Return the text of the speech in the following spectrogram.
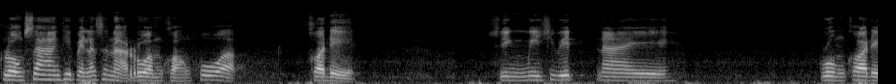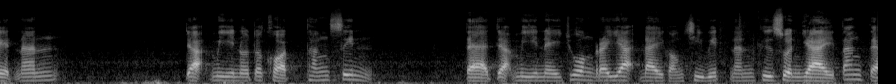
โครงสร้างที่เป็นลักษณะร่วมของพวก chordate สิ่งมีชีวิตในกลุ่ม chordate นั้น จะมี notochord ทั้งสิ้น แต่จะมีในช่วงระยะใดของชีวิตนั้น คือส่วนใหญ่ตั้งแต่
